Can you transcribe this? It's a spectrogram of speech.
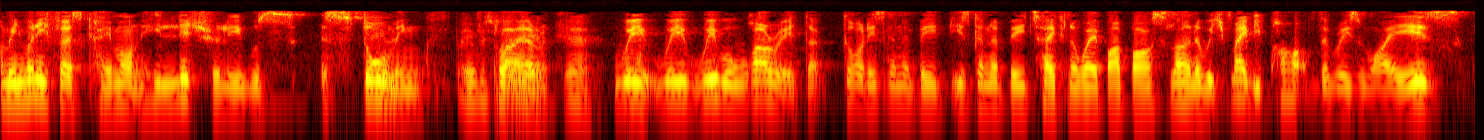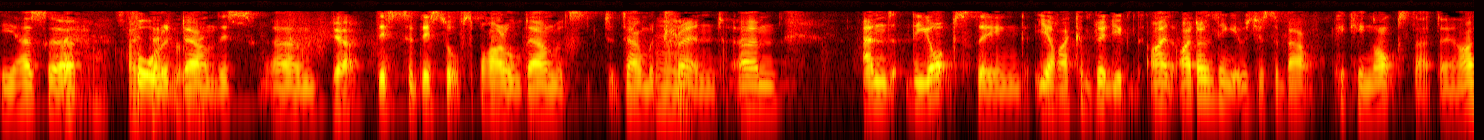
I mean, when he first came on, he literally was a storming He was player. yeah. We, we we were worried that God is going to be he's going to be taken away by Barcelona, which may be part of the reason why he is he has uh, fallen definitely. down this um, Yeah. this this sort of spiral downwards downward Mm. trend. Um, and the Ox thing, yeah, I completely. I, I don't think it was just about picking Ox that day. I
